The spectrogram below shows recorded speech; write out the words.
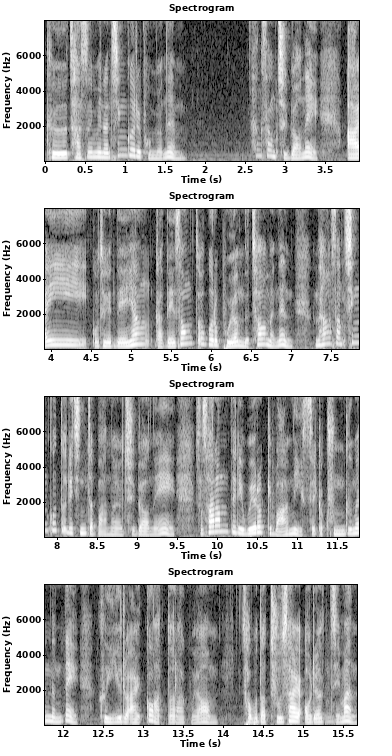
그 자스민이라는 친구를 보면은 항상 주변에 아이고 되게 내향, 그러니까 내성적으로 보였는데 처음에는 근데 항상 친구들이 진짜 많아요 주변에. 그래서 사람들이 왜 이렇게 많이 있을까 궁금했는데 그 이유를 알 것 같더라고요. 저보다 두 살 어렸지만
